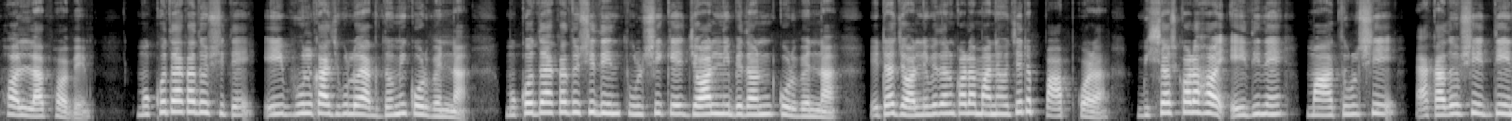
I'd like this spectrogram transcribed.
ফল লাভ হবে। মোক্ষতা একাদশীতে এই ভুল কাজগুলো একদমই করবেন না। মোক্ষতা একাদশী দিন তুলসীকে জল নিবেদন করবেন না। এটা জল নিবেদন করা মানে হচ্ছে এটা পাপ করা। বিশ্বাস করা হয় এই দিনে মা তুলসী একাদশীর দিন,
